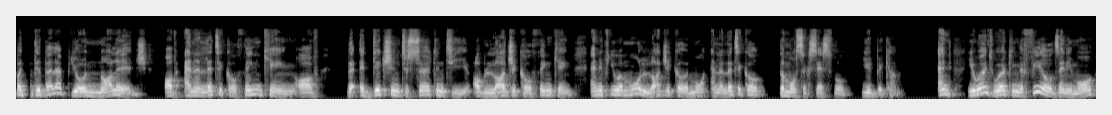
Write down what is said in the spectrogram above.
but develop your knowledge of analytical thinking, of the addiction to certainty, of logical thinking. And if you were more logical and more analytical, the more successful you'd become. And you weren't working the fields anymore,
